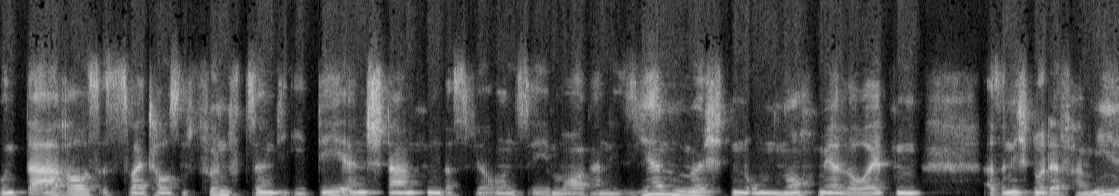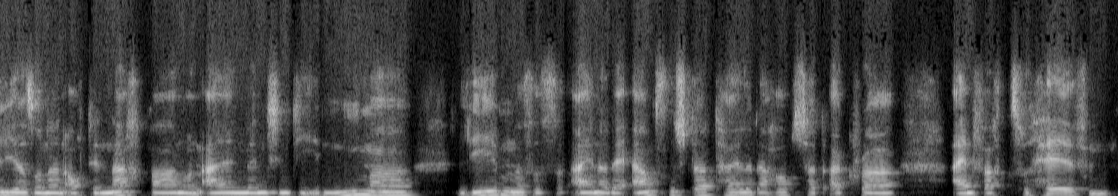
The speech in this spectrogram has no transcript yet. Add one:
Und daraus ist 2015 die Idee entstanden, dass wir uns eben organisieren möchten, um noch mehr Leuten, also nicht nur der Familie, sondern auch den Nachbarn und allen Menschen, die in Nima leben, das ist einer der ärmsten Stadtteile der Hauptstadt Accra, einfach zu helfen.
